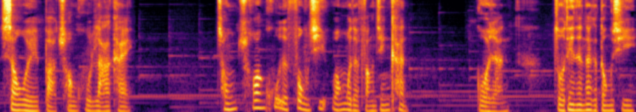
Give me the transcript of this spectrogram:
稍微把窗户拉开，从窗户的缝隙往我的房间看，果然，昨天的那个东西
